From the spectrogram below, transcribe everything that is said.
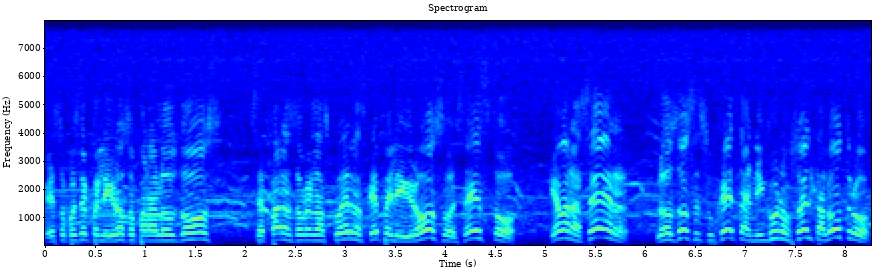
Esto puede ser peligroso para los dos. Se paran sobre las cuerdas, qué peligroso es esto. ¿Qué van a hacer? Los dos se sujetan, ninguno suelta al otro.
